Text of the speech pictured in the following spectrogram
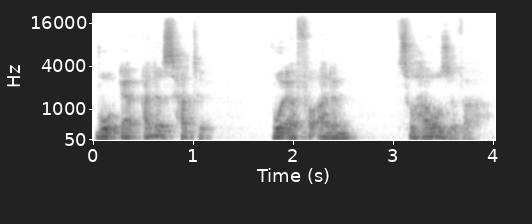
wo er alles hatte, wo er vor allem zu Hause war,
